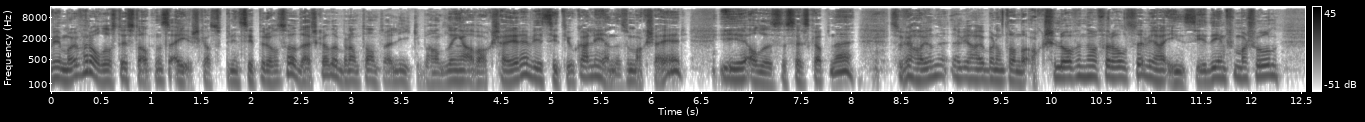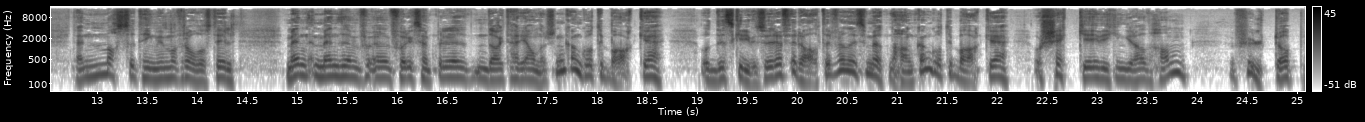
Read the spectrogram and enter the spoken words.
vi må jo forholde oss til statens eierskapsprinsipper også. Der skal det bl.a. være likebehandling av aksjeeiere. Vi sitter jo ikke alene alene som aksjeeier i alle disse selskapene. Så vi har jo, vi har jo bl.a. aksjeloven å forholde seg vi har innsideinformasjon. Det er en masse ting vi må forholde oss til. Men, men f.eks. Dag Terje Andersen kan gå tilbake, og det skrives jo referater fra disse møtene. Han kan gå tilbake og sjekke i hvilken grad han fulgte opp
